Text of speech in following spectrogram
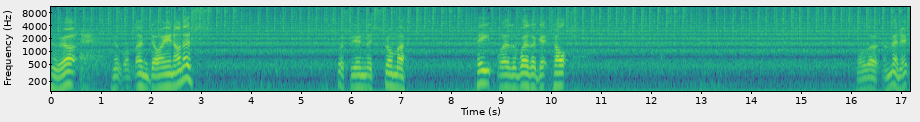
We. Don't want them dying on us. Especially in this summer heat where the weather gets hot. Although at the minute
